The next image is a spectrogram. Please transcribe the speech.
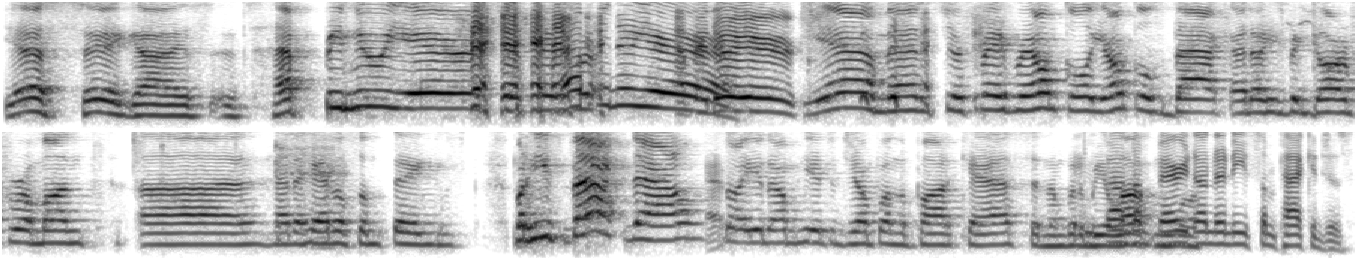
Yes. Hey guys, it's Happy New Year. Happy New Year! Happy New Year. yeah, man, it's your favorite uncle. Your uncle's back. I know he's been gone for a month. Uh, had to handle some things, but he's back now. So you know, I'm here to jump on the podcast, and I'm going to be We a found lot them buried more. underneath some packages.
